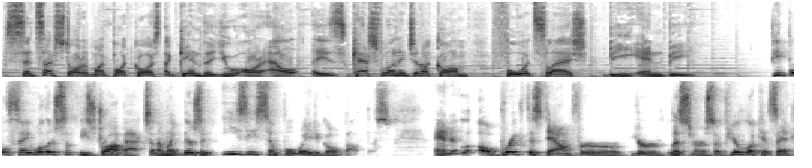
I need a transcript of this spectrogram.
since I've started my podcast. Again, the URL is cashflowninja.com forward slash BNB people say, well, there's some, these drawbacks. And I'm like, there's an easy, simple way to go about this. And I'll break this down for your listeners. So if you're looking at saying,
